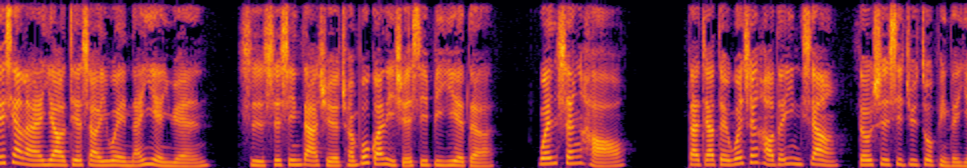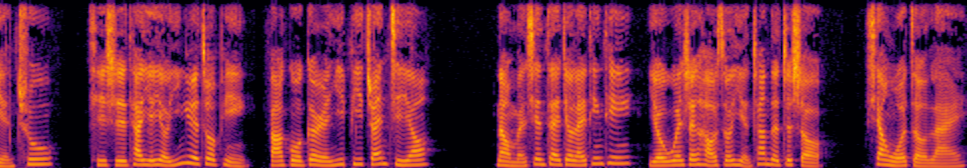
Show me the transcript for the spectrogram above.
接下来要介绍一位男演员，是世新大学传播管理学系毕业的温昇豪。大家对温昇豪的印象都是戏剧作品的演出，其实他也有音乐作品，发过个人 EP 专辑哦。那我们现在就来听听由温昇豪所演唱的这首《向我走来》。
